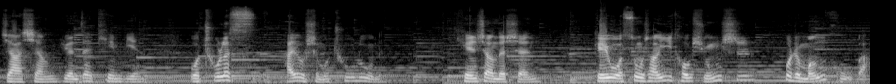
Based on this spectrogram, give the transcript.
家乡远在天边，我除了死……”还有什么出路呢？天上的神，给我送上一头雄狮或者猛虎吧。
